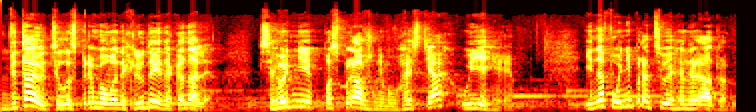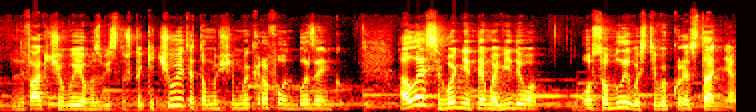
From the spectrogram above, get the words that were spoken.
Вітаю цілеспрямованих людей на каналі. Сьогодні по-справжньому в гостях у єгері. І на фоні працює генератор. Не факт, що ви його, звісно ж таки, чуєте, тому що мікрофон близенько. Але сьогодні тема відео особливості використання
